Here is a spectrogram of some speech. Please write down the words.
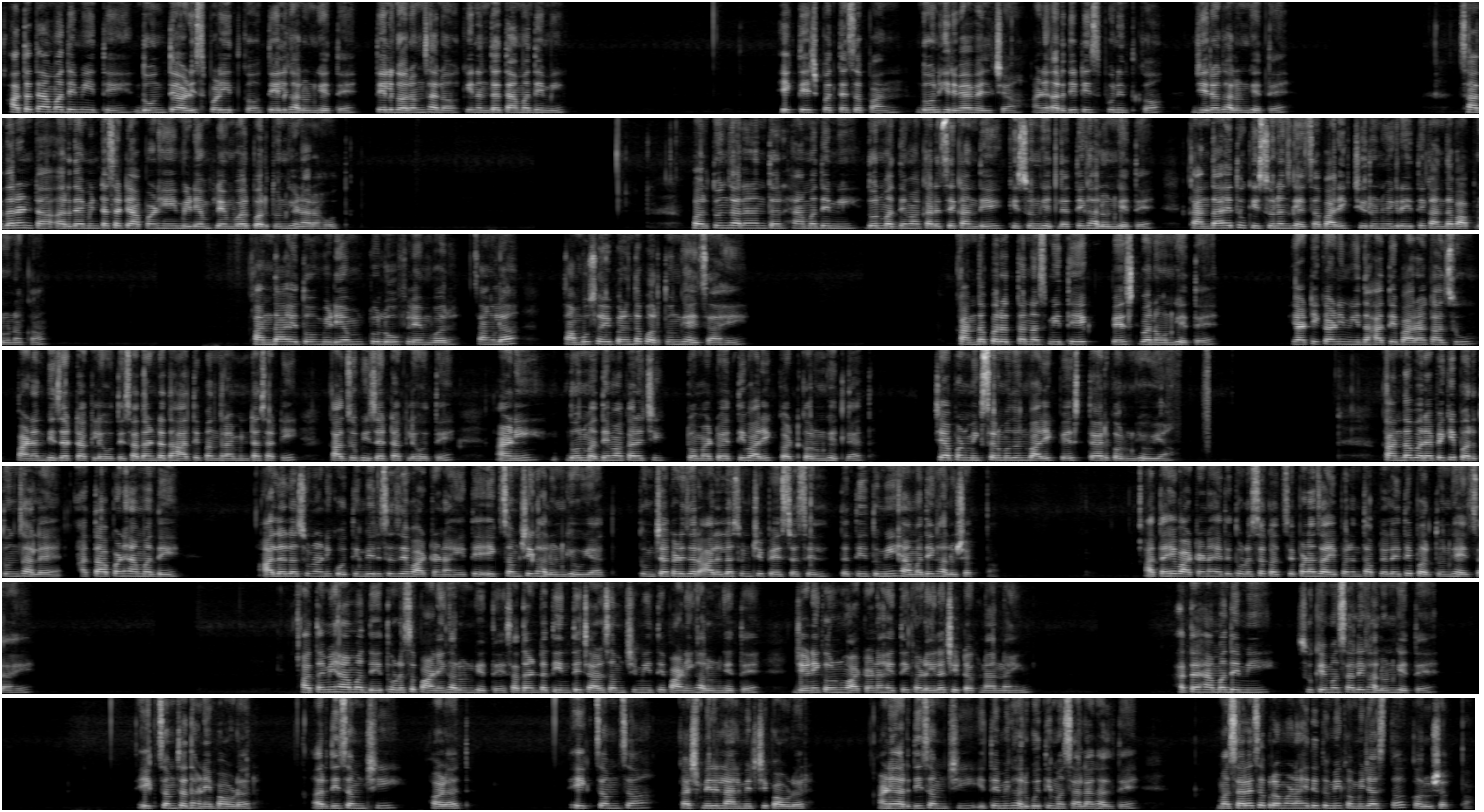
आता त्यामध्ये मी इथे दोन ते अडीच पळी इतकं तेल घालून घेते. तेल गरम झालं की नंतर त्यामध्ये मी एक तेजपत्त्याचं पान दोन हिरव्या वेलच्या आणि अर्धी टीस्पून इतकं जिरं घालून घेते. साधारणतः अर्ध्या मिनटासाठी आपण हे मीडियम फ्लेमवर परतून घेणार आहोत. परतून झाल्यानंतर ह्यामध्ये मी दोन मध्यम आकाराचे कांदे किसून घेतल्यात ते घालून घेते. कांदा आहे तो किसूनच घ्यायचा बारीक चिरून वगैरे इथे कांदा वापरू नका. कांदा आहे तो मीडियम टू लो फ्लेमवर चांगला तांबूस होईपर्यंत परतून घ्यायचा आहे. कांदा परततानाच मी इथे एक पेस्ट बनवून घेते. या ठिकाणी मी दहा ते बारा काजू पाण्यात भिजत टाकले होते. साधारणतः दहा ते पंधरा मिनटासाठी काजू भिजत टाकले होते. आणि दोन मध्यम आकाराची टोमॅटो आहेत ती बारीक कट करून घेतल्यात. जे आपण मिक्सरमधून बारीक पेस्ट तयार करून घेऊया. कांदा बऱ्यापैकी परतून झाला आहे आता आपण ह्यामध्ये आलं लसूण आणि कोथिंबीरचं जे वाटण आहे ते एक चमची घालून घेऊयात. तुमच्याकडे जर आलं लसूणची पेस्ट असेल तर ती तुम्ही ह्यामध्ये घालू शकता. आता हे वाटण आहे ते थोडंसं कच्चेपणा जाईपर्यंत आपल्याला इथे परतून घ्यायचं आहे. आता मी ह्यामध्ये थोडंसं पाणी घालून घेते. साधारणतः तीन ते चार चमची मी इथे पाणी घालून घेते. जेणेकरून वाटण आहे ते कढईला चिटकणार नाही. आता ह्यामध्ये मी सुके मसाले घालून घेते. एक चमचा धणे पावडर अर्धी चमची हळद एक चमचा काश्मीरी लाल मिरची पावडर आणि अर्धी चमची इथे मी घरगुती मसाला घालते. मसाल्याचं प्रमाण आहे ते तुम्ही कमी जास्त करू शकता.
